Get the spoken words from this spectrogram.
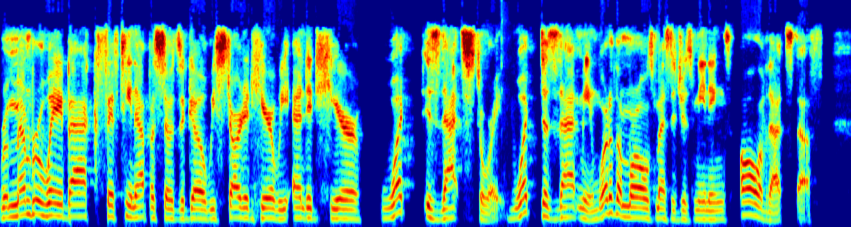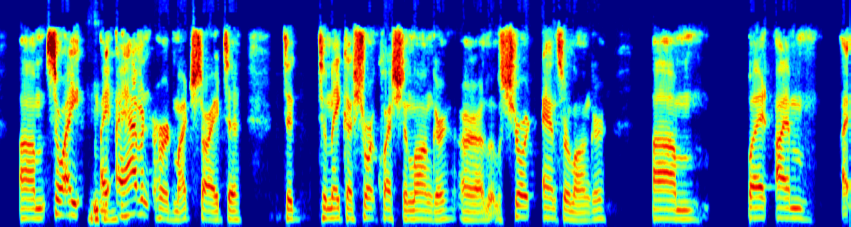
remember way back 15 episodes ago we started here we ended here. What is that story? What does that mean? What are the morals messages meanings? All of that stuff. Um, so I, mm-hmm. I, I, haven't heard much. Sorry to, to, to make a short question longer or a little short answer longer. Um, but I'm I,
